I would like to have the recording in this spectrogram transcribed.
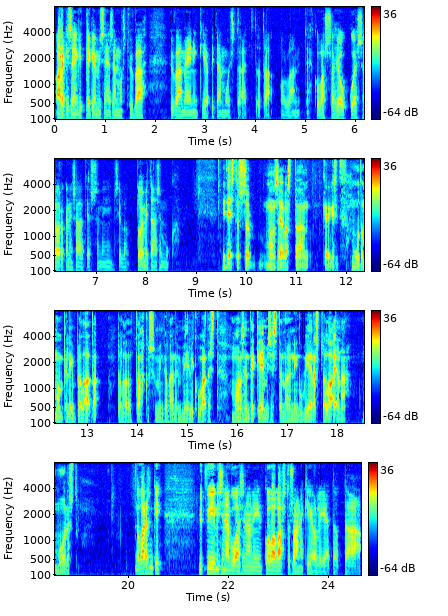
arkiseenkin tekemiseen semmoista hyvää, hyvää meininkiä. Pitää muistaa, että tota, ollaan nyt kovassa joukkueessa organisaatiossa, niin silloin toimitaan sen mukaan. Miten tuossa Mansee vastaan kerkesit muutaman pelin pelata pelata tahkossa, minkälainen mielikuva tästä maan sen tekemisestä noin niin kuin vieraspelaajana muodostui? No varsinkin nyt viimeisinä vuosina niin kova vastus ainakin oli ja tota,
